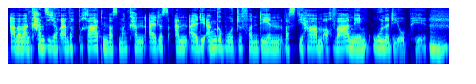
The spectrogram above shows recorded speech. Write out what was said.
Aber man kann sich auch einfach beraten lassen. Man kann all, das an, all die Angebote von denen, was die haben, auch wahrnehmen ohne die OP. Mhm.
